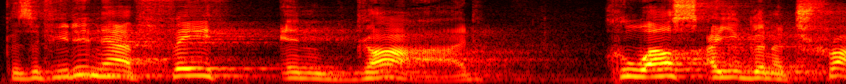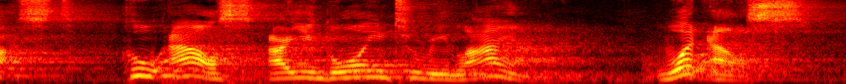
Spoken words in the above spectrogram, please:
Because if you didn't have faith in God, who else are you going to trust? Who else are you going to rely on? What else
